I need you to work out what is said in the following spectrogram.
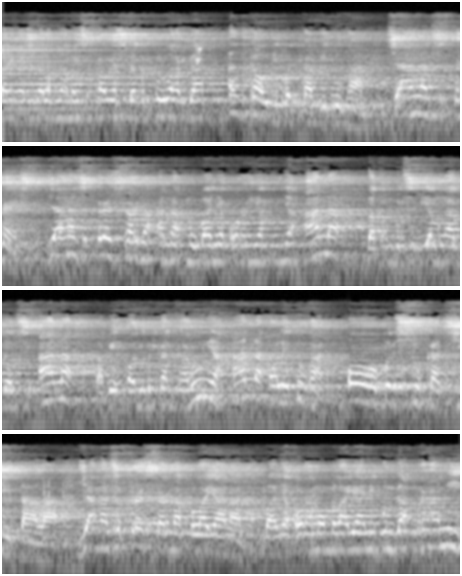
Saudara kasih dalam nama Yesus kau yang sudah berkeluarga, engkau diberkati Tuhan. Jangan stres. Jangan stres karena anakmu banyak orang yang punya anak, bahkan bersedia mengadopsi anak, tapi engkau diberikan karunia anak oleh Tuhan. Oh bersuka citalah. Jangan stres karena pelayanan. Banyak orang mau melayani pun gak berani.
